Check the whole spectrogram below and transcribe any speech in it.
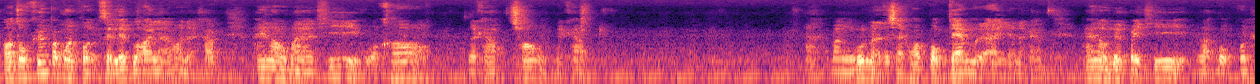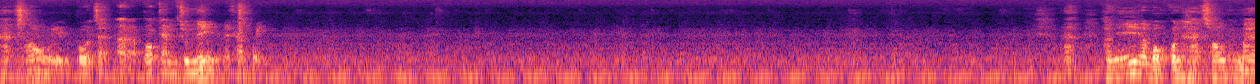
พอตัวเครื่องประมวลผลเสร็จเรียบร้อยแล้วนะครับ ให้เรามาที่หัวข้อนะครับช่องนะครับ บางรุ่นอาจจะใช้คำว่าโปรแกรมหรืออะไรเงี้ยนะครับ ให้เราเลือกไปที่ระบบค้นหาช่องหรือโปรจโปรแกรมจูนนิ่งนะครับผมคราวนี้ระบบค้นหาช่องขึ้นมา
